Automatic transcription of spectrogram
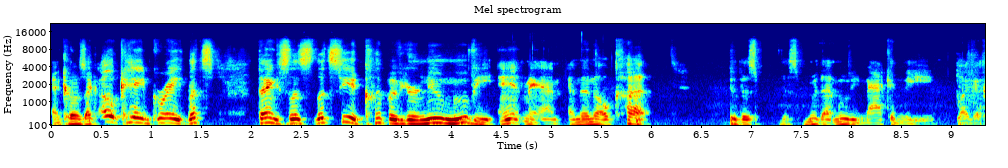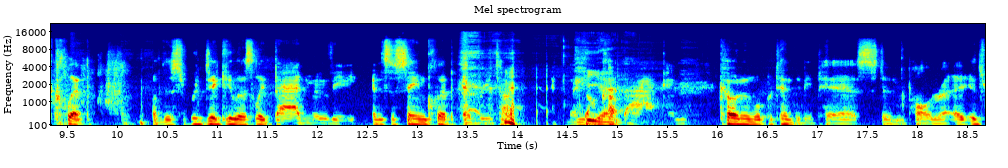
and Conan's like, "Okay, great. Let's thanks. Let's let's see a clip of your new movie, Ant Man." And then they'll cut to this this that movie Mac and Me, like a clip of this ridiculously bad movie, and it's the same clip every time. and then they'll Yeah. come back, and Conan will pretend to be pissed, and Paul. Rudd- It's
